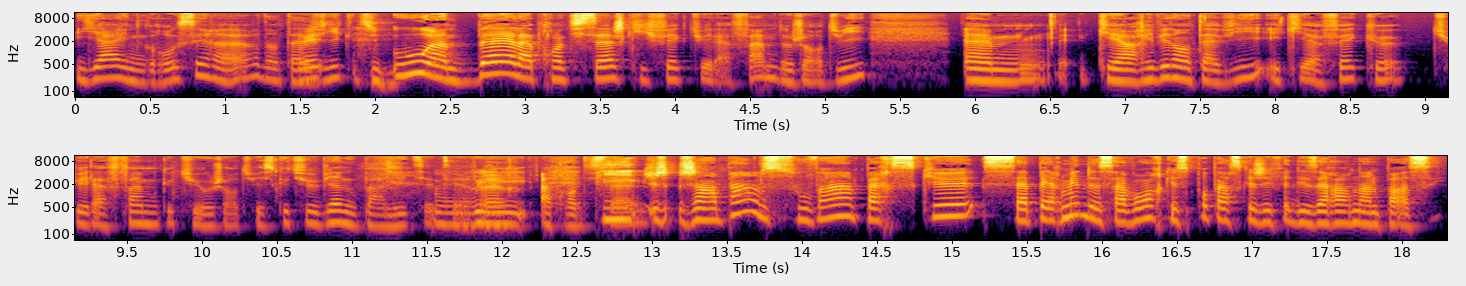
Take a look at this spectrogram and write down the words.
il y a une grosse erreur dans ta vie ou un bel apprentissage qui fait que tu es la femme d'aujourd'hui, euh, qui est arrivé dans ta vie et qui a fait que tu es la femme que tu es aujourd'hui. Est-ce que tu veux bien nous parler de cette oui. erreur apprentissage? Puis j'en parle souvent parce que ça permet de savoir que c'est pas parce que j'ai fait des erreurs dans le passé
